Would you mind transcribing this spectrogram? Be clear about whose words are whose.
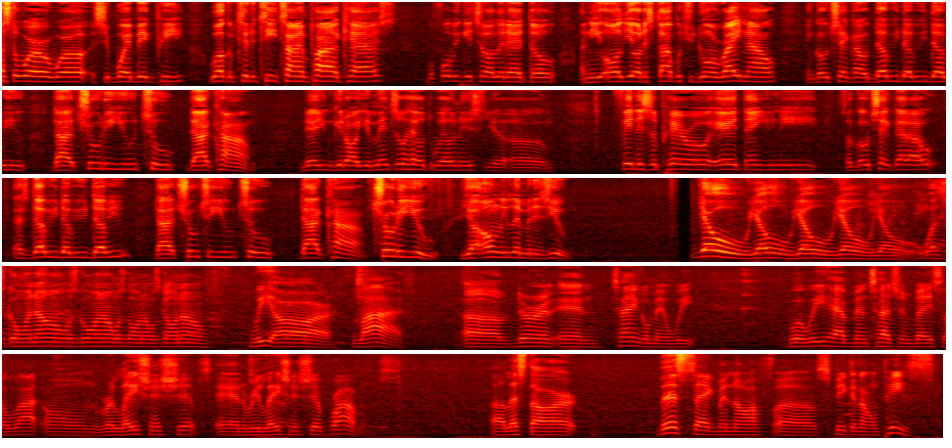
Speaker 1: What's the word, world? It's your boy Big P. Welcome to the Tea Time Podcast. Before we get to all of that, though, I need all y'all to stop what you're doing right now and go check out www.truetoyou2.com. There you can get all your mental health, wellness, your um, fitness apparel, everything you need. So go check that out. That's www.truetoyou2.com. True to you. Your only limit is you.
Speaker 2: Yo, yo, yo, yo, yo. What's going on? What's going on? What's going on? What's going on? We are live uh, during Entanglement Week, where we have been touching base a lot on relationships and relationship problems. Uh, let's start this segment off uh, speaking on peace.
